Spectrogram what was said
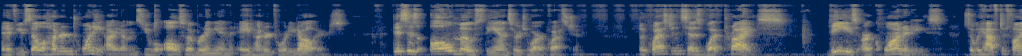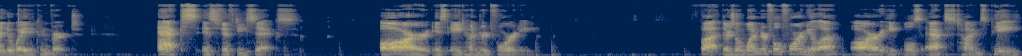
And if you sell 120 items, you will also bring in $840. This is almost the answer to our question. The question says what price? These are quantities, so we have to find a way to convert. X is 56. R is 840. But there's a wonderful formula, R equals X times P,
